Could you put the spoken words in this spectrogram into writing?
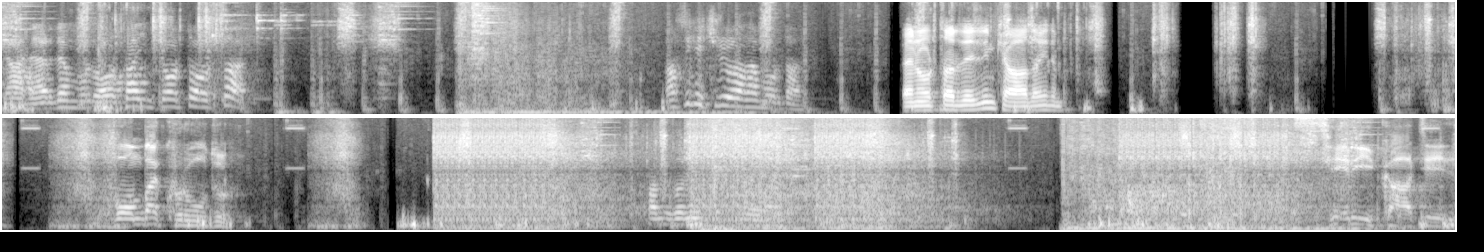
Ya nereden vurdu? Ortaymış orta orta. Nasıl geçiriyor adam oradan? Ben ortada değildim ki A'daydım. Bomba kuruldu. Tam golü. Seri katil.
